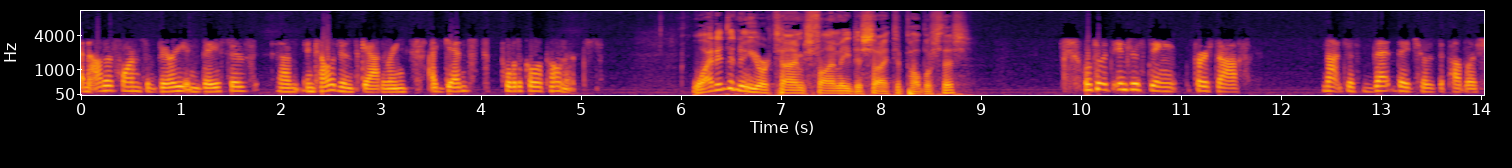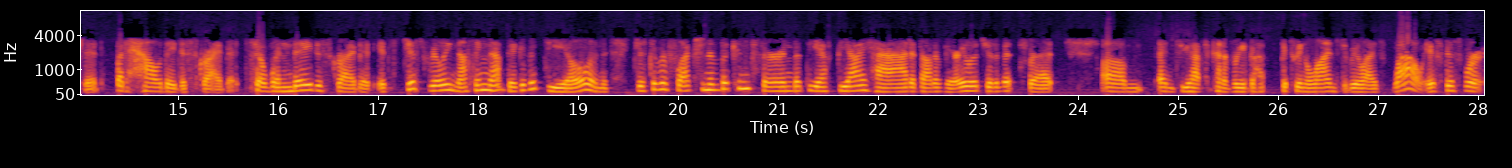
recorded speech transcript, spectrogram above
and other forms of very invasive um, intelligence gathering against political opponents. Why did the New York Times finally decide to publish this? Well, so it's interesting, first off, not just that they chose to publish it, but how they describe it. So when they describe it, it's just really nothing that big of a deal and just a reflection of the concern that the FBI had about a very legitimate threat. Um, and so you have to kind of read between the lines to realize, wow, if this were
